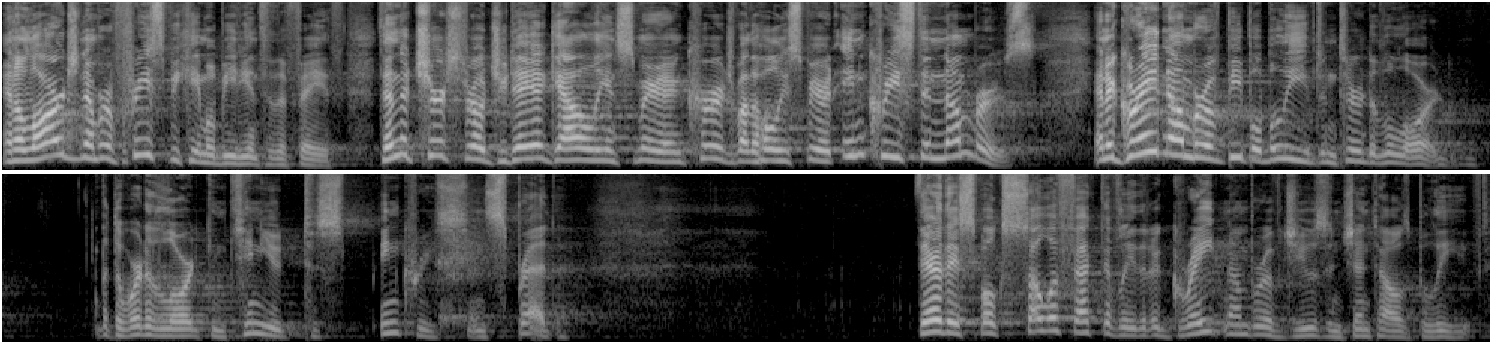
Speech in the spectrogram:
And a large number of priests became obedient to the faith. Then the church throughout Judea, Galilee, and Samaria, encouraged by the Holy Spirit, increased in numbers. And a great number of people believed and turned to the Lord. But the word of the Lord continued to increase and spread. There they spoke so effectively that a great number of Jews and Gentiles believed.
